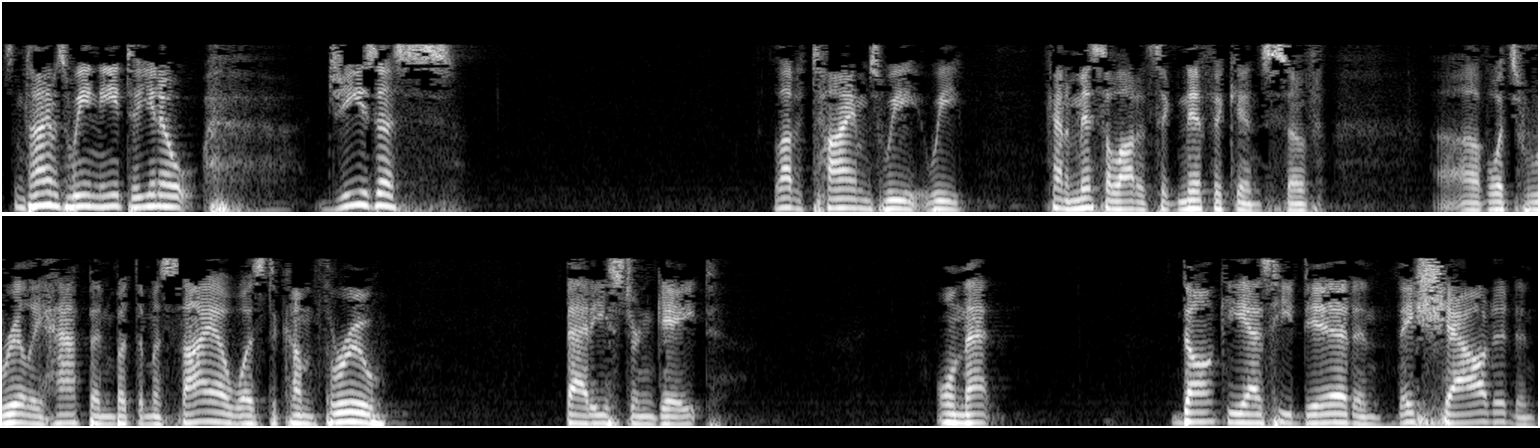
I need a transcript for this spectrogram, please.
Sometimes we need to, you know, Jesus a lot of times we, we kind of miss a lot of significance of, of what's really happened, but the Messiah was to come through that eastern gate on that donkey as he did, and they shouted and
